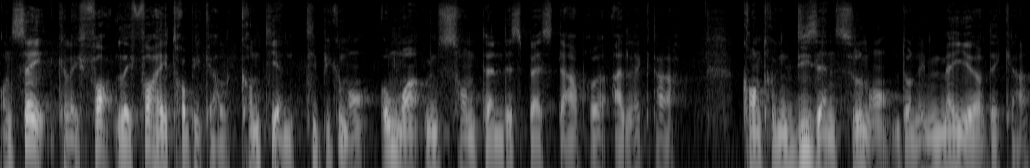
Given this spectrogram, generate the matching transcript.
On sait que les, forêts tropicales contiennent typiquement au moins une centaine d'espèces d'arbres à l'hectare, contre une dizaine seulement dans les meilleurs des cas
